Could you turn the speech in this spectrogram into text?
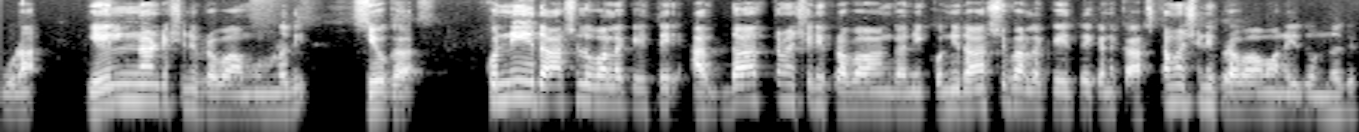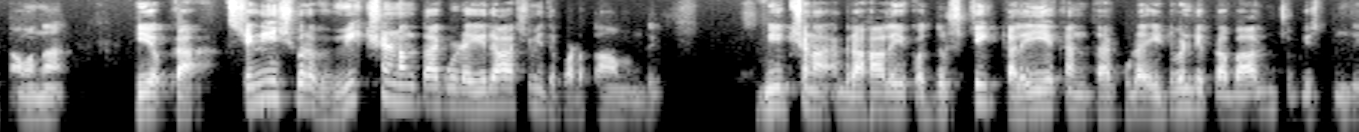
కూడా ఏలినాటి శని ప్రభావం ఉన్నది. ఈ యొక్క కొన్ని రాశుల వాళ్ళకైతే అర్ధాష్టమ శని ప్రభావం కానీ కొన్ని రాశి వాళ్ళకైతే కనుక అష్టమ శని ప్రభావం అనేది ఉన్నది కావున ఈ యొక్క శనీశ్వర వీక్షణ అంతా కూడా ఈ రాశి మీద పడతా ఉంది. వీక్షణ గ్రహాల యొక్క దృష్టి కలయిక అంతా కూడా ఎటువంటి ప్రభావం చూపిస్తుంది.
